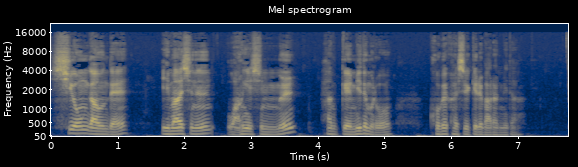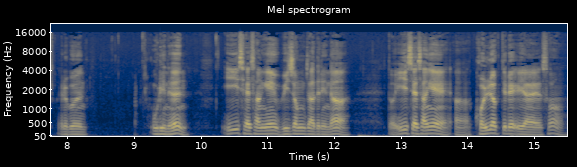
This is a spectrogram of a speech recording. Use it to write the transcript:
시온 가운데 임하시는 왕이심을 함께 믿음으로 고백할 수 있기를 바랍니다. 여러분, 우리는 이 세상의 위정자들이나 또 이 세상의 어, 권력들에 의하여서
